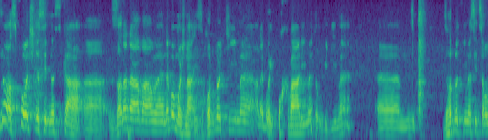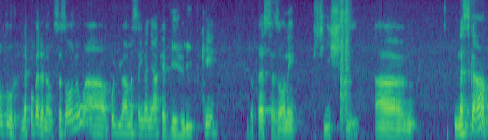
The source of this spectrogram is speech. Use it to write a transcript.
No a společně si dneska uh, zanadáváme, nebo možná i zhodnotíme, anebo i pochválíme, to uvidíme. Um, zhodnotíme si celou tu nepovedenou sezónu a podíváme se i na nějaké vyhlídky do té sezóny příští. Um, Dneska,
